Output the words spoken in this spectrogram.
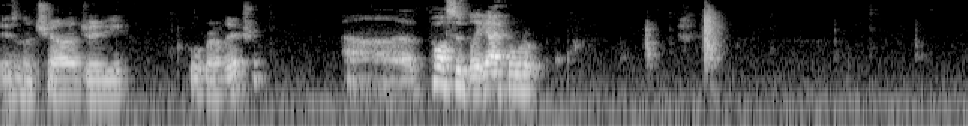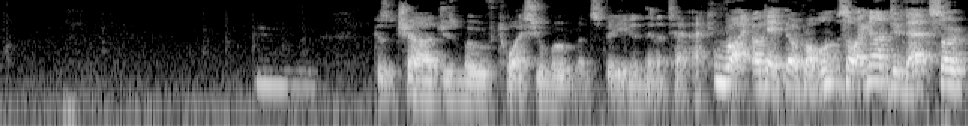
isn't a charge a full round action? Uh, possibly, I thought. Because a charge is move twice your movement speed and then attack. Right, okay, no problem. So I can't do that. So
